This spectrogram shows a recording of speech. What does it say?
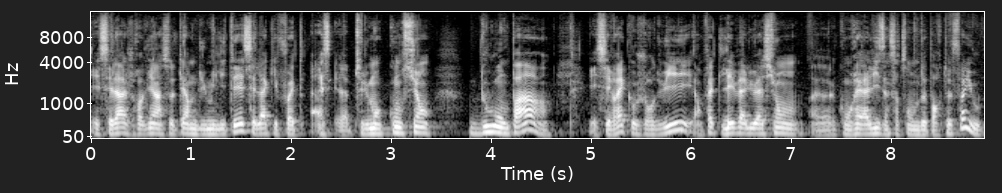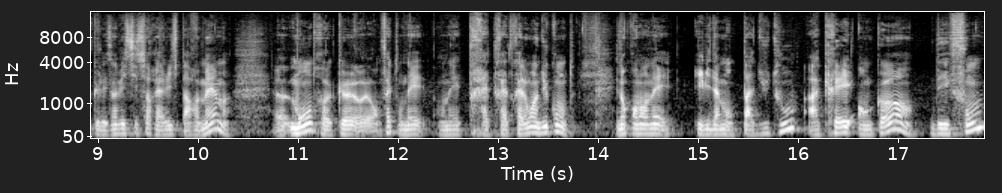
Et c'est là, je reviens à ce terme d'humilité, c'est là qu'il faut être absolument conscient d'où on part. Et c'est vrai qu'aujourd'hui, en fait, l'évaluation euh, qu'on réalise d'un certain nombre de portefeuilles ou que les investisseurs réalisent par eux-mêmes euh, montre que, euh, en fait, on est, on est très très très loin du compte. Et donc, on n'en est évidemment pas du tout à créer encore des fonds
